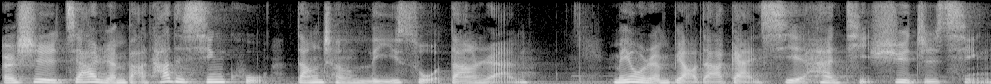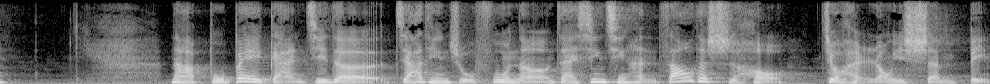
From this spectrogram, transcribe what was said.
而是家人把他的辛苦当成理所当然，没有人表达感谢和体恤之情。那不被感激的家庭主妇呢，在心情很糟的时候，就很容易生病。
